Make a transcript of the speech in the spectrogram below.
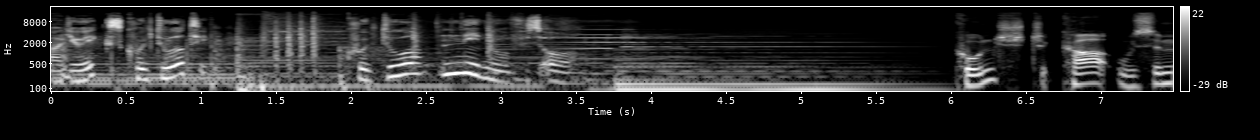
Radio X Kulturtipp. Kultur nicht nur fürs Ohr. Kunst kann aus dem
